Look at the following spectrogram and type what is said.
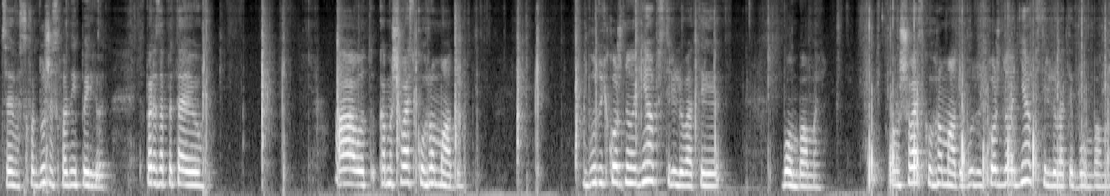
Це дуже складний період. Тепер запитаю, а от Камишваську громаду будуть кожного дня обстрілювати бомбами. Камишваську громаду будуть кожного дня обстрілювати бомбами.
